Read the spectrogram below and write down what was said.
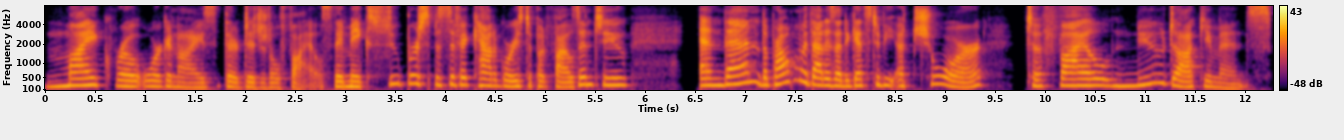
micro organize their digital files. They make super specific categories to put files into. And then the problem with that is that it gets to be a chore to file new documents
